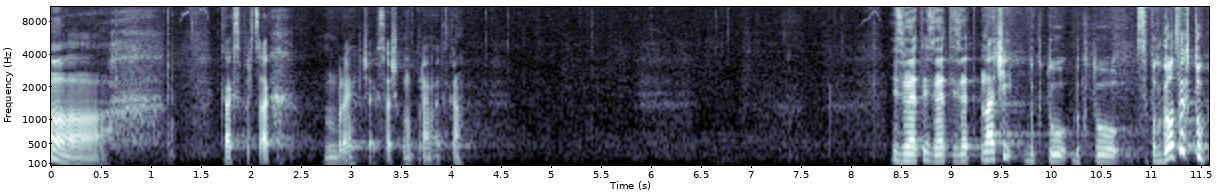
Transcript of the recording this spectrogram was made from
Ох, как се прецаках. Добре, чакай, сега ще го направим така. Извинете, извинете, извинете. Значи, докато, докато се подготвях тук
